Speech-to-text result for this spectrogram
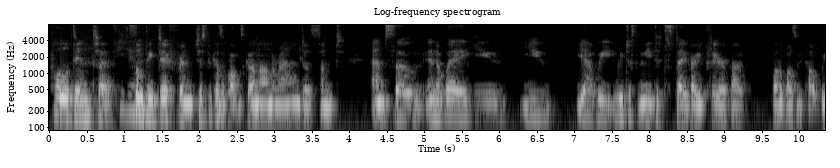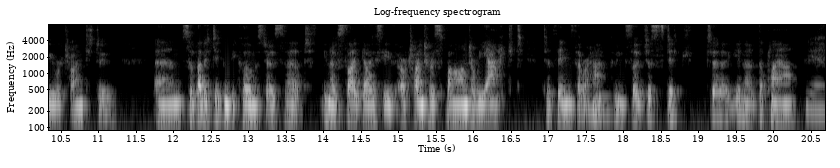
pulled into Yeah. something different just because of what was going on around us and and so in a way you you yeah we we just needed to stay very clear about what it was we thought we were trying to do. Um, so that it didn't become, as Joe said, you know, zeitgeist or trying to respond or react to things that were mm. happening. So just stick to, you know, the plan. Yeah,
